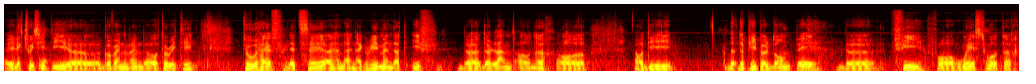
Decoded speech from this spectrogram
Electricity uh, Government Authority, to have, let's say, an, an agreement that if the, the landowner or, or the, the, the people don't pay the fee for wastewater,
